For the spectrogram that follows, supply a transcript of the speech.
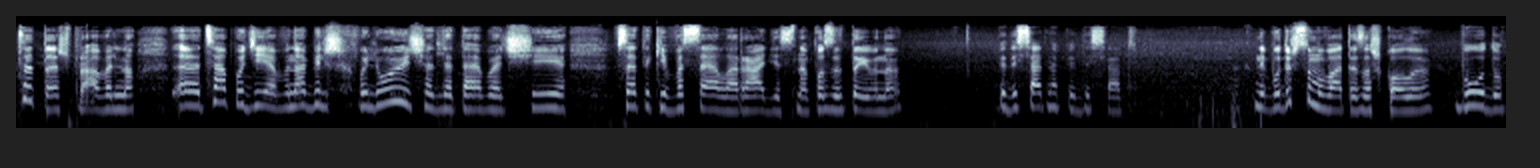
Це теж правильно. Е, Ця подія вона більш хвилююча для тебе, чи все-таки весела, радісна, позитивна? 50 на 50. Не будеш сумувати за школою? Буду.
